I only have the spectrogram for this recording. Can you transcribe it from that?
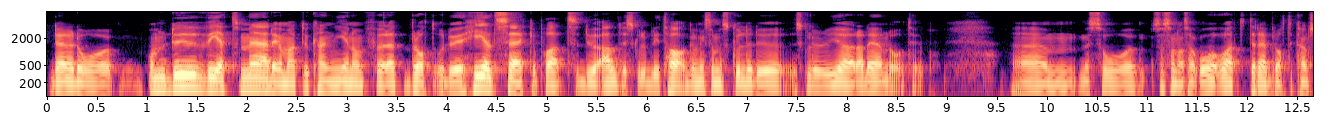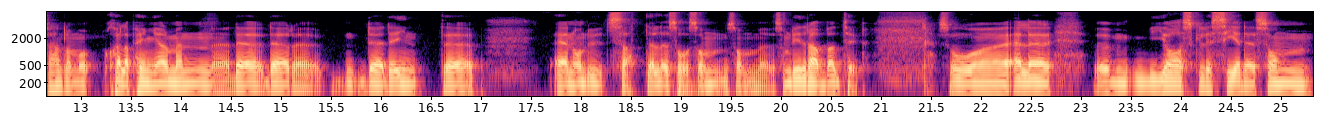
Där är då, om du vet med dig om att du kan genomföra ett brott och du är helt säker på att du aldrig skulle bli tagen, liksom, skulle, du, skulle du göra det ändå typ? Um, så, så sådana saker. Och, och, att det där brottet kanske handlar om att stjäla pengar men eh, det, där, eh, det inte är någon utsatt eller så som, som, som blir drabbad typ. Så, eh, eller um, jag skulle se det som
